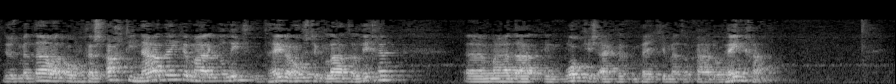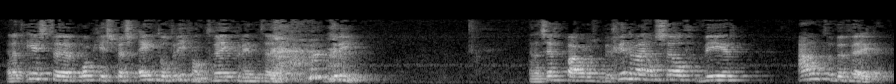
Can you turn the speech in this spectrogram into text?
dus met name over vers 18 nadenken, maar ik wil niet het hele hoofdstuk laten liggen, uh, maar daar in blokjes eigenlijk een beetje met elkaar doorheen gaan. En het eerste blokje is vers 1 tot 3 van 2 Korinthe 3. En dan zegt Paulus, beginnen wij onszelf weer aan te bevelen?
